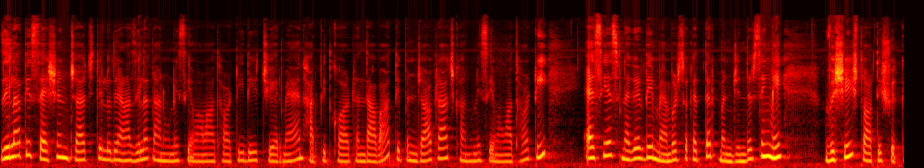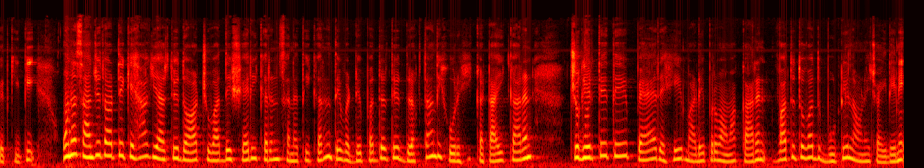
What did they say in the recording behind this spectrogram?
ਜ਼ਿਲ੍ਹਾ ਤੇ ਸੈਸ਼ਨ ਜੱਜ ਤੇ ਲੁਧਿਆਣਾ ਜ਼ਿਲ੍ਹਾ ਕਾਨੂੰਨੀ ਸੇਵਾਵਾਂ ਅਥਾਰਟੀ ਦੇ ਚੇਅਰਮੈਨ ਹਰਪ੍ਰੀਤ ਕੌਰ ਰੰਧਾਵਾ ਤੇ ਪੰਜਾਬ ਰਾਜ ਕਾਨੂੰਨੀ ਸੇਵਾਵਾਂ ਅਥਾਰਟੀ ਐਸਐਸ ਨਗਰ ਦੇ ਮੈਂਬਰ ਸਕੱਤਰ ਮਨਜਿੰਦਰ ਸਿੰਘ ਨੇ ਵਿਸ਼ੇਸ਼ ਤੌਰ ਤੇ ਸ਼ਿਰਕਤ ਕੀਤੀ। ਉਹਨਾਂ ਸਾਂਝੇ ਤੌਰ ਤੇ ਕਿਹਾ ਕਿ ਅੱਜ ਦੇ ਦੌਰ 'ਚ ਵਾਧੇ ਸ਼ਹਿਰੀਕਰਨ, ਸਨਅਤੀਕਰਨ ਤੇ ਵੱਡੇ ਪੱਧਰ ਤੇ ਦਰਖਤਾਂ ਦੀ ਹੋ ਰਹੀ ਕਟਾਈ ਕਾਰਨ ਚੁਗਿਰਤੇ ਤੇ ਪੈ ਰਹੇ ਮਾੜੇ ਪ੍ਰਭਾਵਾਂ ਕਾਰਨ ਵੱਧ ਤੋਂ ਵੱਧ ਬੂਟੇ ਲਾਉਣੇ ਚਾਹੀਦੇ ਨੇ।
